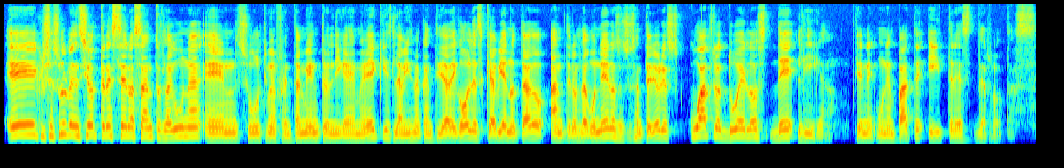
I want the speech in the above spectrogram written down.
Eh, Cruz Azul venció 3-0 a Santos Laguna en su último enfrentamiento en Liga MX, la misma cantidad de goles que había anotado ante los laguneros en sus anteriores cuatro duelos de liga. Tiene un empate y tres derrotas.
